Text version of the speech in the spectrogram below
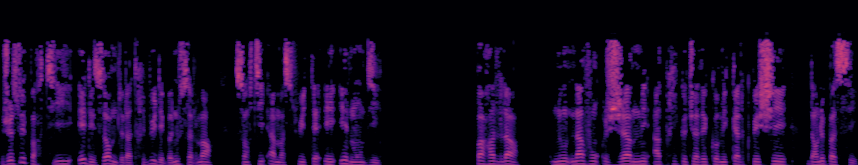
Je suis parti et des hommes de la tribu des Banu Salma sont sortis à ma suite et ils m'ont dit par Allah, nous n'avons jamais appris que tu avais commis quelque péché dans le passé,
